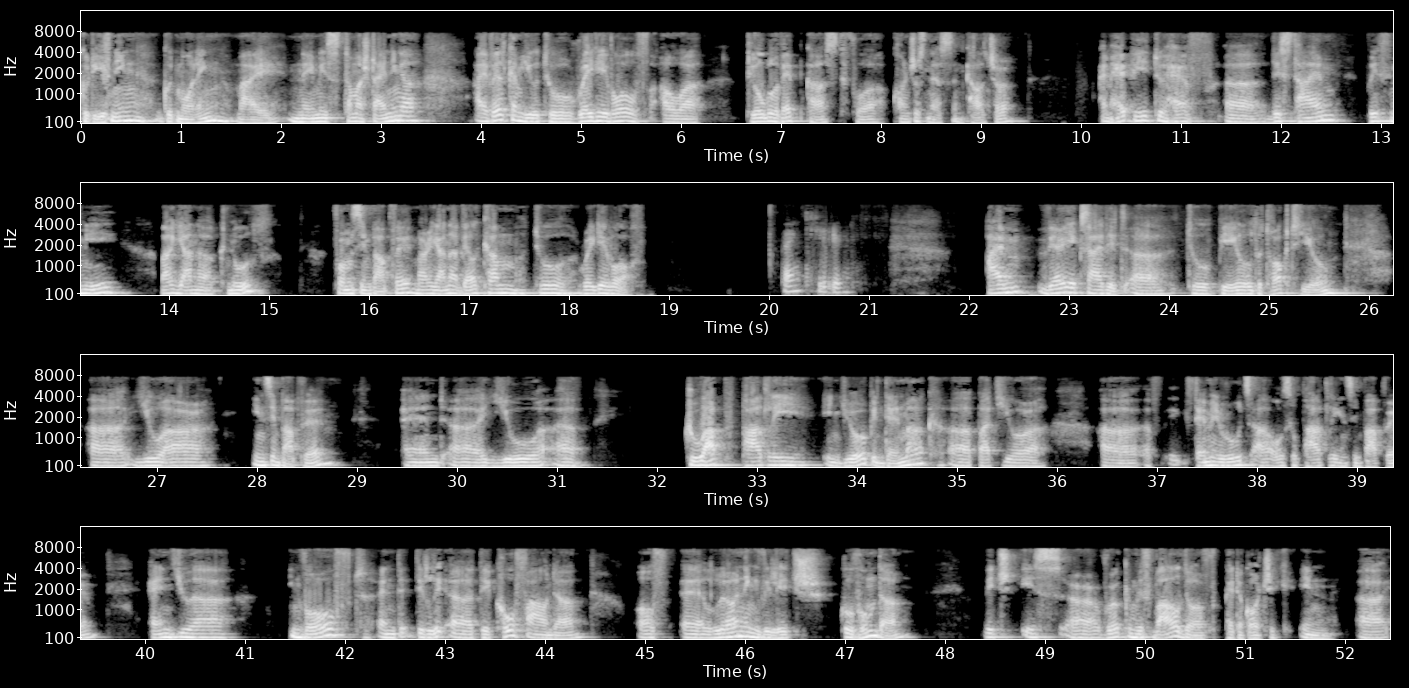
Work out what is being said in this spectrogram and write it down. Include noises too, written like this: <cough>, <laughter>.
Good evening, good morning. My name is Thomas Steininger. I welcome you to Radio Evolve, our global webcast for consciousness and culture. I'm happy to have uh, this time with me Mariana Knuth from Zimbabwe. Mariana, welcome to Radio Evolve. Thank you. I'm very excited uh, to be able to talk to you. Uh, you are in Zimbabwe and uh, you uh, grew up partly in Europe, in Denmark, uh, but your uh, family roots are also partly in Zimbabwe, and you are involved and the, uh, the co-founder of a learning village, Kufunda, which is uh, working with Waldorf pedagogic in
